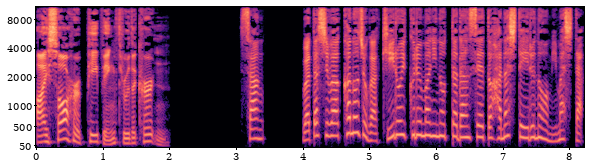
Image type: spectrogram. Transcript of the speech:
I saw her peeping through the curtain. 3、私は彼女が黄色い車に乗った男性と話しているのを見ました。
